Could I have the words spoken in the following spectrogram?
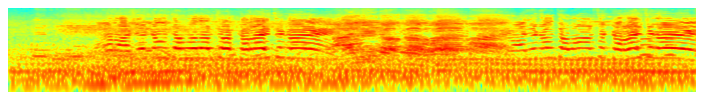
राजे खान नहीं जमादारचं करायचं काय राजेकांत जमादारचं करायचं काय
